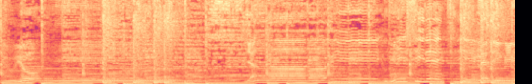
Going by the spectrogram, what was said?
ကျူရောမီရန်လာပါပြီမြည်ရှိတဲ့ကြည်လက်အင်္ဂလိပ်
